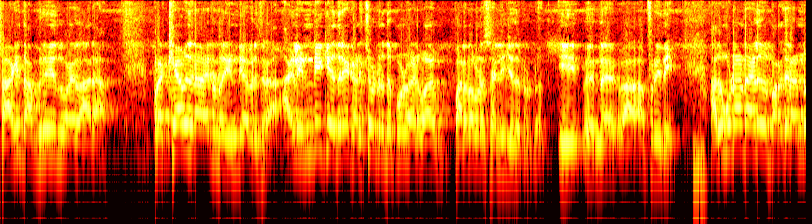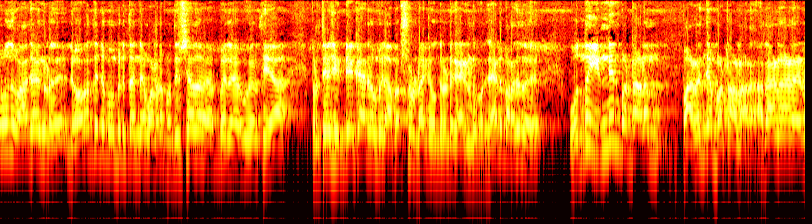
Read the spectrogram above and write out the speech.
ഷാഹിദ് അഫ്രീദി എന്ന് പറയുന്നത് ആരാ? പ്രഖ്യാപിതനായിട്ടുള്ള ഇന്ത്യ വിരുദ്ധര അയാൾ ഇന്ത്യക്കെതിരെ കളിച്ചുകൊണ്ടിരുന്നപ്പോഴും അയാൾ പലതവണ ശല്യം ചെയ്തിട്ടുണ്ട്. ഈ പിന്നെ അഫ്രീദി. അതുകൂടാണ്ട് അയാൾ പറഞ്ഞ രണ്ട് മൂന്ന് വാചകങ്ങൾ ലോകത്തിന്റെ മുമ്പിൽ തന്നെ വളരെ പ്രതിഷേധ പിന്നെ ഉയർത്തിയ പ്രത്യേകിച്ച് ഇന്ത്യക്കാരുടെ മുമ്പിൽ അപർഷം ഉണ്ടാക്കിയ ഒന്ന് രണ്ട് കാര്യങ്ങൾ പറഞ്ഞു. അയാൾ പറഞ്ഞത് ഒന്ന് ഇന്ത്യൻ പട്ടാളം പഴഞ്ഞ പട്ടാളമാണ്. അതാണ് അയാൾ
